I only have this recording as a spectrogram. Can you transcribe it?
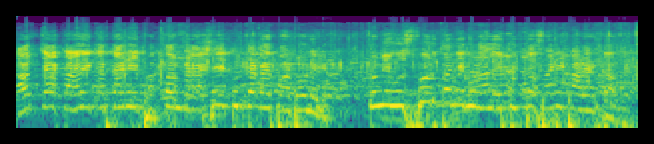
आमच्या कार्यकर्त्यांनी फक्त मॅसेज तुमच्याकडे पाठवले? तुम्ही उत्स्फूर्त निघून आले तुमच्यासाठी काढतात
